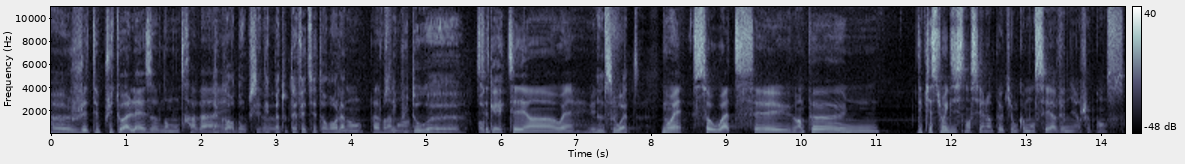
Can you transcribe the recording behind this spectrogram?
Euh, j'étais plutôt à l'aise dans mon travail. D'accord, donc c'était n'était pas tout à fait de cet ordre-là. Non, pas vraiment. C'était plutôt euh, OK. C'était un, ouais, une... so what. Ouais, so what. C'est un peu une... des questions existentielles un peu qui ont commencé à venir, je pense.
